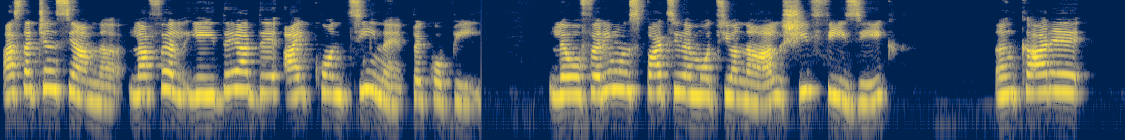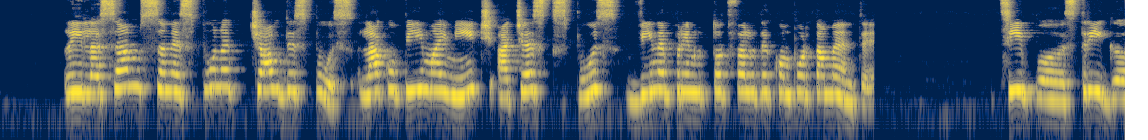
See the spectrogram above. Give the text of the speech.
Asta ce înseamnă? La fel, e ideea de a-i conține pe copii le oferim un spațiu emoțional și fizic în care îi lăsăm să ne spună ce au de spus. La copiii mai mici, acest spus vine prin tot felul de comportamente. Țipă, strigă,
